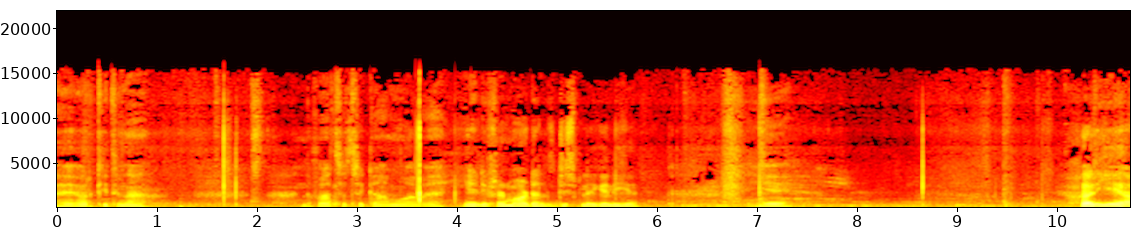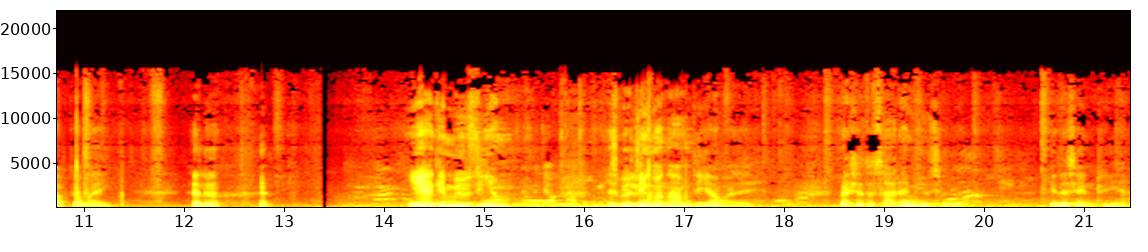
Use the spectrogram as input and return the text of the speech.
है और कितना नफासत से काम हुआ हुआ है। ये डिफरेंट मॉडल डिस्प्ले के लिए। ये। और ये आपका भाई। हेलो ये है जी म्यूज़ियम इस बिल्डिंग को नाम दिया हुआ है। वैसे तो सारे म्यूज़ियम ये तो सेंट्री है।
